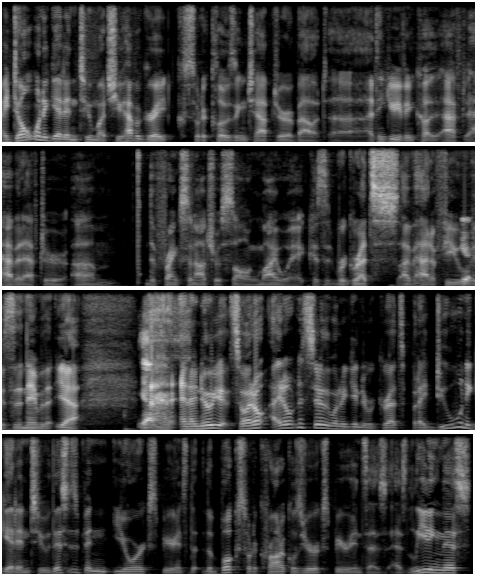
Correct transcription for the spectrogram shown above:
I don't want to get in too much. You have a great sort of closing chapter about, uh, I think you even have it after um, the Frank Sinatra song "My Way" because regrets. I've had a few. Yeah. Is the name of it? Yeah, yeah. and I know you. So I don't. I don't necessarily want to get into regrets, but I do want to get into. This has been your experience. The, the book sort of chronicles your experience as as leading this.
